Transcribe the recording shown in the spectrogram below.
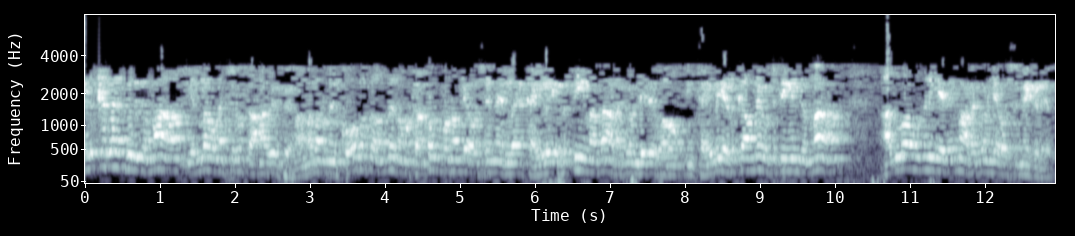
எடுக்கலன்னு சொல்லிக்கோமா எல்லா உணர்ச்சியும் தானாவே போயிடும். அதனால நம்ம கோபத்தை வந்து நம்ம கண்ட்ரோல் பண்ண வேண்டிய அவசியமே இல்லை. கையில எடுத்தீங்கன்னா தான் அடக்க வேண்டியதே வரும். நீங்க கையில எடுக்காமலே விட்டுட்டீங்கன்னு சொன்னா அதுவா வந்து நீங்க எதையுமே அடக்க வேண்டிய அவசியமே கிடையாது.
